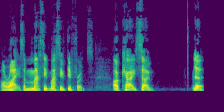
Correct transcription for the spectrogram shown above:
All right. It's a massive, massive difference. Okay. So look,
